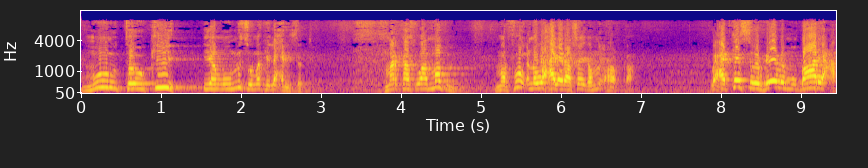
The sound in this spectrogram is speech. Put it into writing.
nuunu tawkiid iyo nuunnisu markay la xidhiidsato markaas waa mabni marfuucna waxaa la yidhaha shayga mucrabka. Ka soo reebe mudaarica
